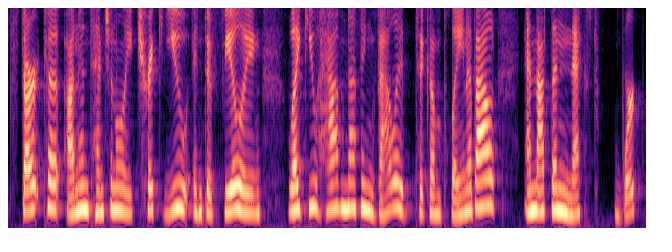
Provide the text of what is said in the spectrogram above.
start to unintentionally trick you into feeling like you have nothing valid to complain about and that the next work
